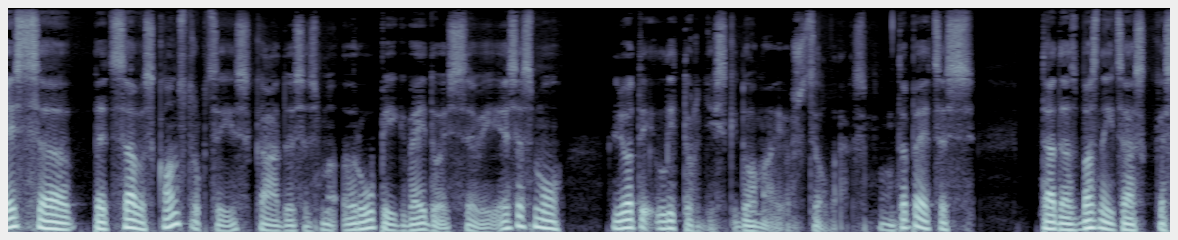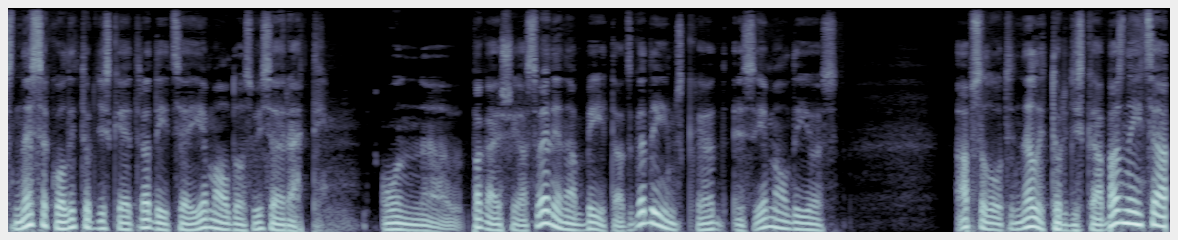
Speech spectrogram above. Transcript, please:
Es pēc savas konstrukcijas, kādu es esmu rūpīgi veidojis sevī, es esmu ļoti liturģiski domājošs cilvēks. Un tāpēc es tādās baznīcās, kas nesako liturģiskajai tradīcijai, iemaldos visai reti Un pagājušajā svētdienā bija tāds gadījums, kad es iemaldījos absolūti neliturģiskā baznīcā,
